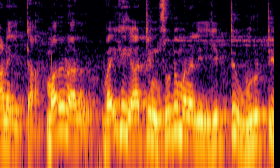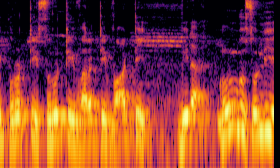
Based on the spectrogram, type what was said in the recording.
ஆணையிட்டார். மறுநாள் வைகை ஆற்றின் சுடுமணலில் இட்டு உருட்டி புரட்டி சுருட்டி வரட்டி வாட்டி விட முன்பு சொல்லிய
